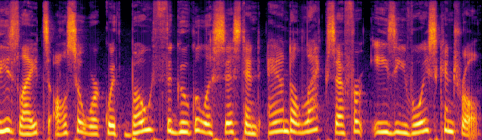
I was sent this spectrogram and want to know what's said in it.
These lights also work with both the Google Assistant and Alexa for easy voice control.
